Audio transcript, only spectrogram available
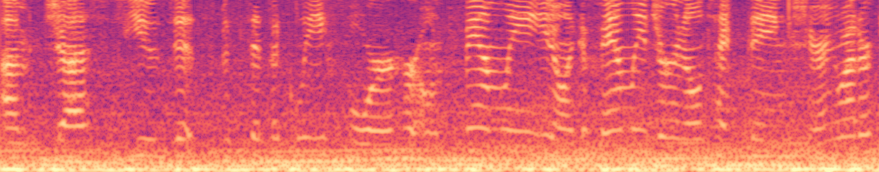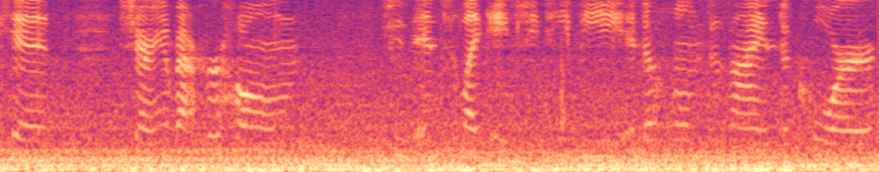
um, just used it specifically for her own family, you know, like a family journal type thing, sharing sharing about her kids, sharing about her home. She's into like HGTV, into home design, decor,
